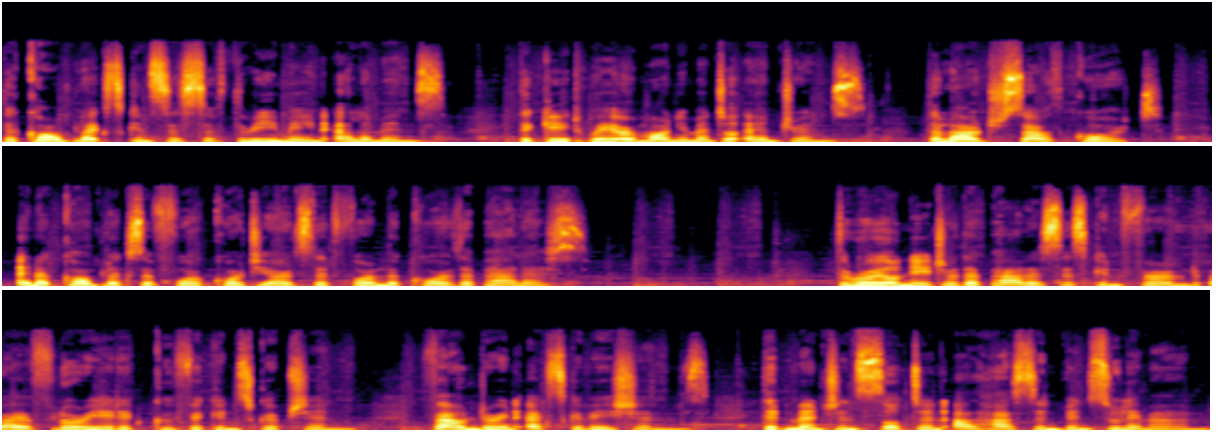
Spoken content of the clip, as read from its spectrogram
The complex consists of three main elements the gateway or monumental entrance, the large south court, and a complex of four courtyards that form the core of the palace. The royal nature of the palace is confirmed by a floriated Kufic inscription found during excavations that mentions Sultan Al Hassan bin Suleiman.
